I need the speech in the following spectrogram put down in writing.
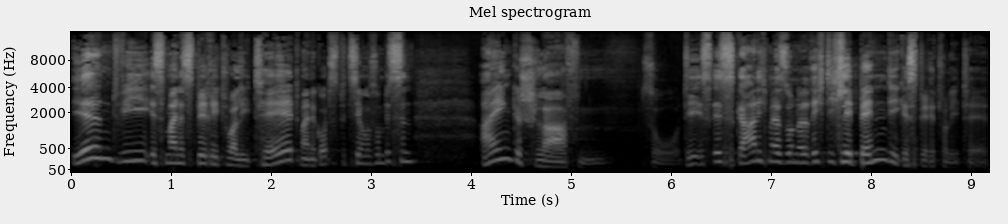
irgendwie ist meine Spiritualität, meine Gottesbeziehung so ein bisschen eingeschlafen. So, die, es ist gar nicht mehr so eine richtig lebendige Spiritualität.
